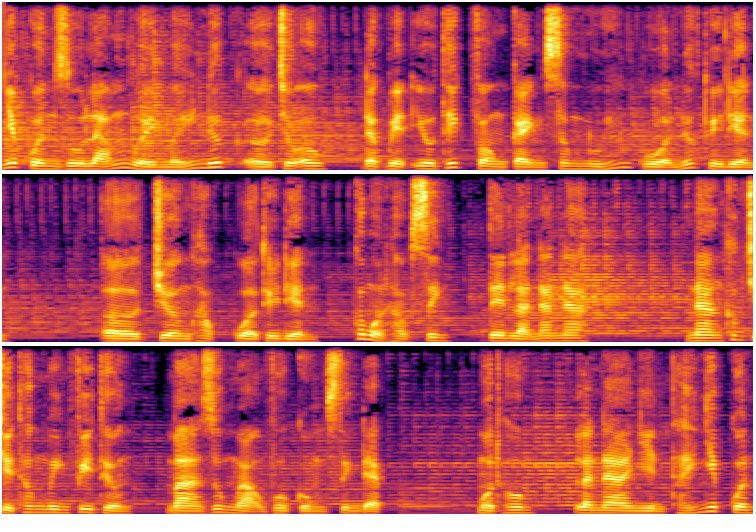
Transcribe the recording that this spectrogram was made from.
Nhiếp quân du lãm mười mấy nước ở châu Âu, đặc biệt yêu thích phong cảnh sông núi của nước Thụy Điển. Ở trường học của Thụy Điển có một học sinh tên là Nana. Nàng không chỉ thông minh phi thường mà dung mạo vô cùng xinh đẹp. Một hôm, Lana nhìn thấy nhiếp quân,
